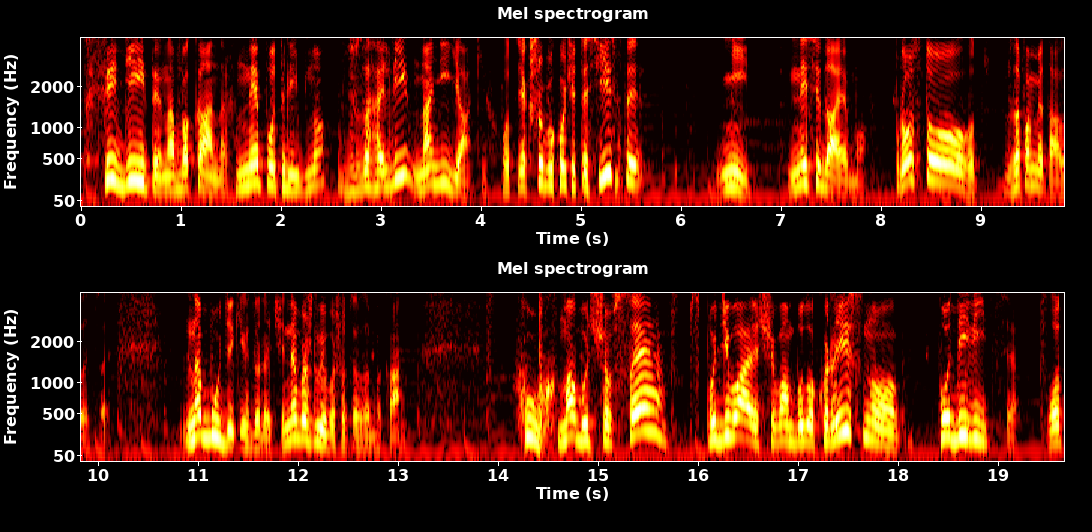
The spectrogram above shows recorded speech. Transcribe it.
Сидіти на баканах не потрібно взагалі на ніяких. От якщо ви хочете сісти, ні, не сідаємо. Просто от, запам'ятали це. На будь-яких, до речі, неважливо, що це за бакан. Хух, мабуть, що все. Сподіваюся, що вам було корисно. Подивіться. От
